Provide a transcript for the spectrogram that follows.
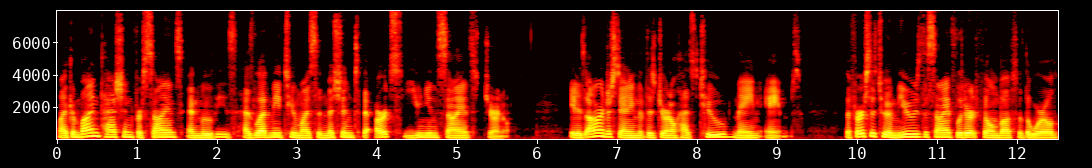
My combined passion for science and movies has led me to my submission to the Arts Union Science Journal. It is our understanding that this journal has two main aims. The first is to amuse the science literate film buffs of the world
